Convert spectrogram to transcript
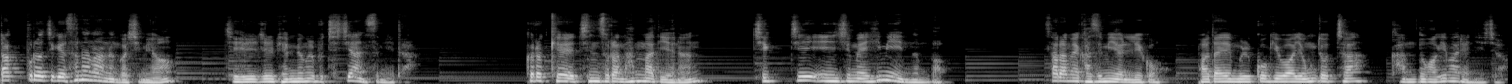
딱 부러지게 선언하는 것이며 질질 변명을 붙이지 않습니다. 그렇게 진솔한 한마디에는 직지인심의 힘이 있는 법, 사람의 가슴이 열리고 바다의 물고기와 용조차 감동하기 마련이죠.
